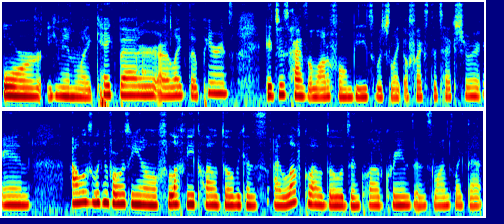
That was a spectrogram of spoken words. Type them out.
or even like cake batter. I like the appearance. It just has a lot of foam beads, which like affects the texture and I was looking forward to, you know, fluffy cloud dough because I love cloud doughs and cloud creams and slimes like that.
